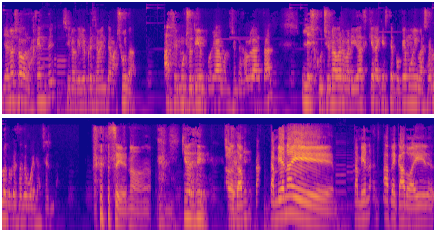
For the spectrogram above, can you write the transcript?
Ya no es solo la gente, sino que yo precisamente a Masuda, hace mucho tiempo ya, cuando se empezó a hablar tal, le escuché una barbaridad que era que este Pokémon iba a ser lo que Breath the Wild. Sí, no, no. Quiero decir. Claro, o sea, tam- ta- también hay. También ha pecado ahí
